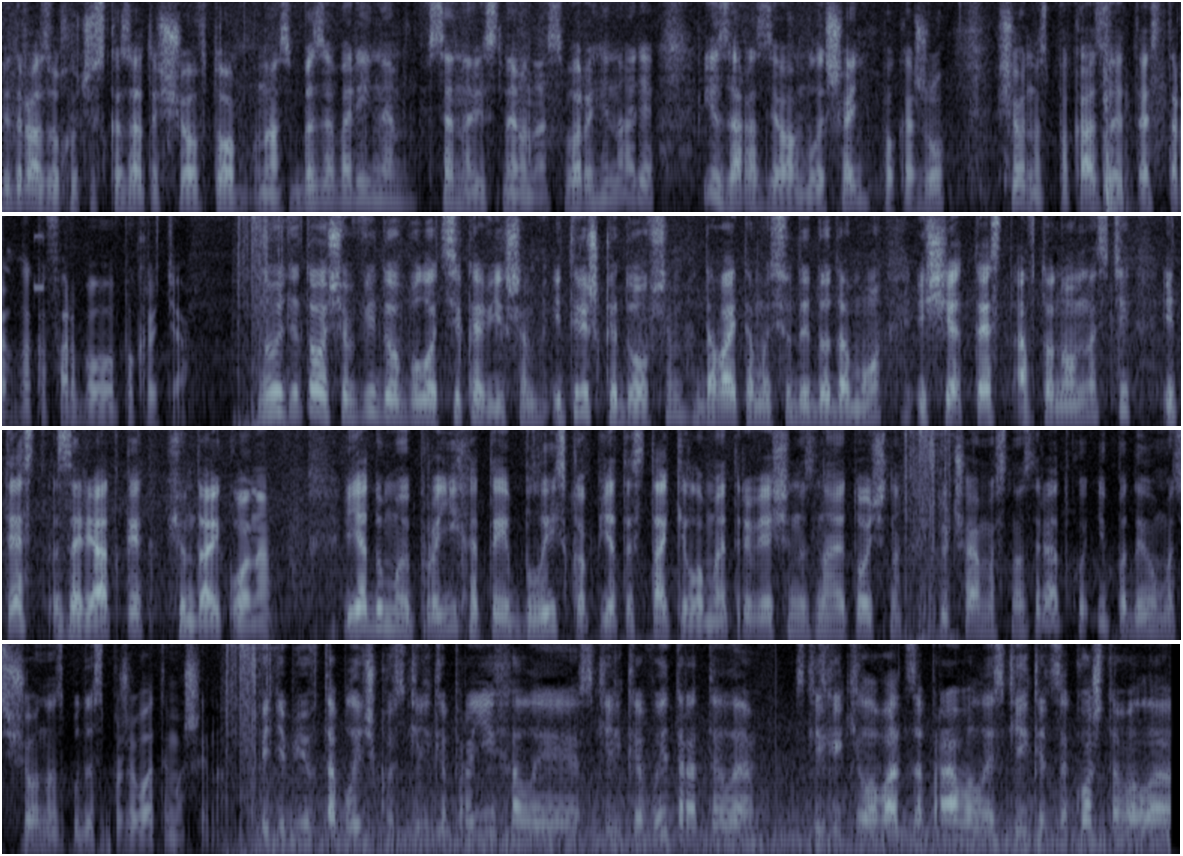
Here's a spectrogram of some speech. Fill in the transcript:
Відразу хочу сказати, що авто у нас безаварійне, все навісне у нас в оригіналі. І зараз я вам лишень покажу, що у нас показує тестер лакофарбового покриття. Ну і для того, щоб відео було цікавішим і трішки довшим, давайте ми сюди додамо іще тест автономності і тест зарядки Hyundai Kona. І я думаю, проїхати близько 500 кілометрів, я ще не знаю точно. Включаємось на зарядку і подивимось, що у нас буде споживати машина. Підіб'ю табличку, скільки проїхали, скільки витратили, скільки кіловат заправили, скільки це коштувало.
